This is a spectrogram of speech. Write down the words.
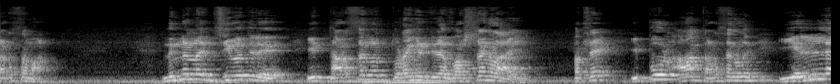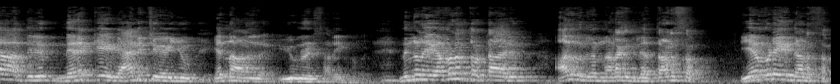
തടസ്സമാണ്. നിങ്ങളുടെ ജീവിതത്തിൽ ഈ തടസ്സങ്ങൾ തുടങ്ങിയിട്ട് വർഷങ്ങളായി. പക്ഷേ ഇപ്പോൾ ആ തടസ്സങ്ങൾ എല്ലാത്തിലും നിരക്കെ വ്യാപിച്ചു കഴിഞ്ഞു എന്നാണ് യൂണിവേഴ്സ് അറിയുന്നത്. നിങ്ങൾ എവിടെ തൊട്ടാലും അത് നിങ്ങൾക്ക് നടക്കത്തില്ല തടസ്സം. എവിടെയും തടസ്സം.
